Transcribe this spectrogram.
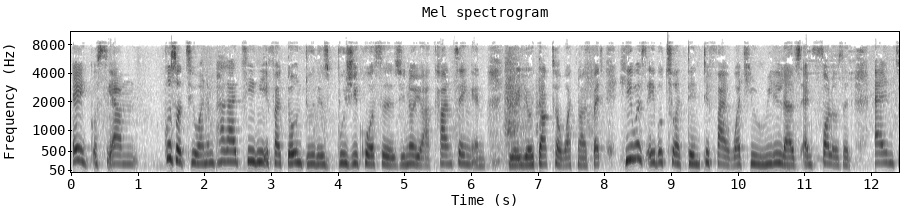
hey, Kosiam, kuzothiwa emphakathini if I don't do these bougie courses, you know, your accounting and your, your doctor, whatnot. But he was able to identify what he really loves and follows it. And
